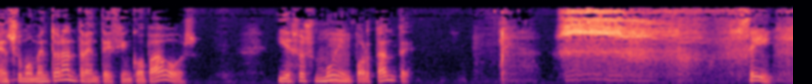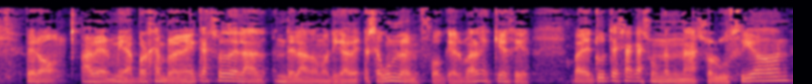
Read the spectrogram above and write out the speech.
en su momento eran 35 pavos. Y eso es muy Mm. importante. Sí, pero a ver, mira, por ejemplo, en el caso de la, de la domótica, de- según lo enfoques, ¿vale? Quiero decir, vale, tú te sacas una, una solución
